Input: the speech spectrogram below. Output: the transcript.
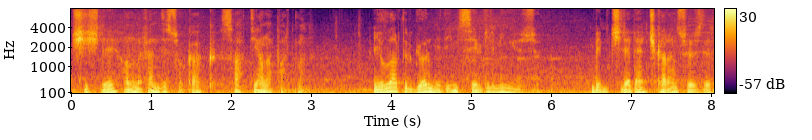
Şişli Hanımefendi Sokak, Sahtiyan Apartmanı. Yıllardır görmediğim sevgilimin yüzü. Beni çileden çıkaran sözleri.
